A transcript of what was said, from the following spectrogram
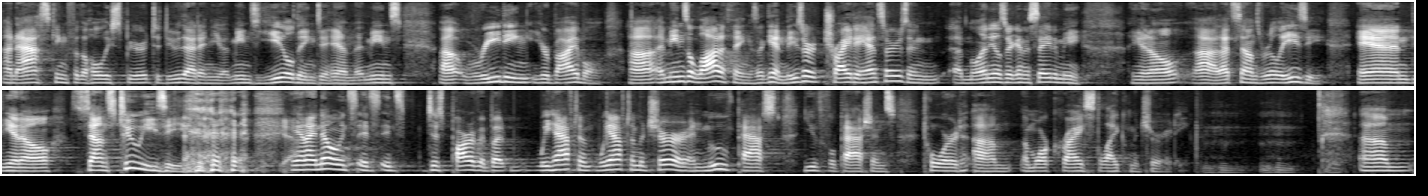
and asking for the Holy Spirit to do that in you. It means yielding to Him. It means uh, reading your Bible. Uh, it means a lot of things. Again, these are trite answers, and uh, millennials are going to say to me, you know, ah, that sounds really easy. And, you know, sounds too easy. And I know it's, it's, it's just part of it, but we have to, we have to mature and move past youthful passions toward um, a more Christ like maturity. Um,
